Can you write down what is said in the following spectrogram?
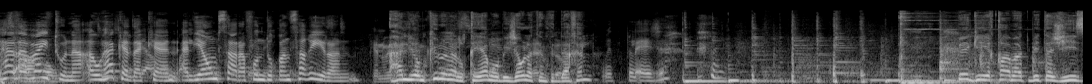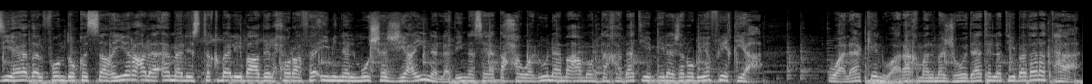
هذا بيتنا أو هكذا كان. اليوم صار فندقا صغيرا. هل يمكننا القيام بجولة في الداخل؟ بيجي قامت بتجهيز هذا الفندق الصغير على أمل استقبال بعض الحرفاء من المشجعين الذين سيتحولون مع منتخباتهم إلى جنوب أفريقيا. ولكن ورغم المجهودات التي بذلتها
